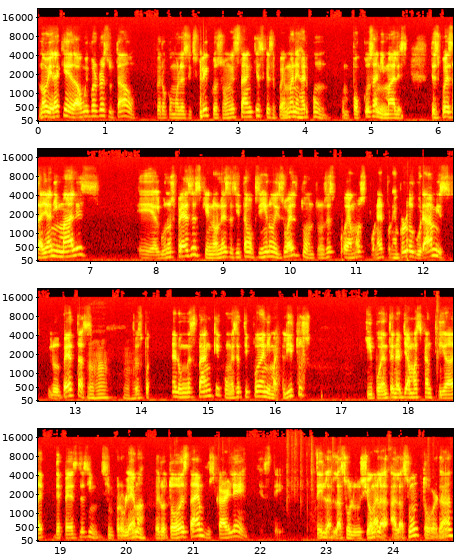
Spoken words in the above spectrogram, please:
No, hubiera que dado muy buen resultado, pero como les explico, son estanques que se pueden manejar con, con pocos animales. Después hay animales, eh, algunos peces que no necesitan oxígeno disuelto, entonces podemos poner, por ejemplo, los guramis, los betas. Entonces pueden tener un estanque con ese tipo de animalitos y pueden tener ya más cantidad de, peces sin, sin, problema, pero todo está en buscarle este, la, solución al asunto, ¿verdad?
